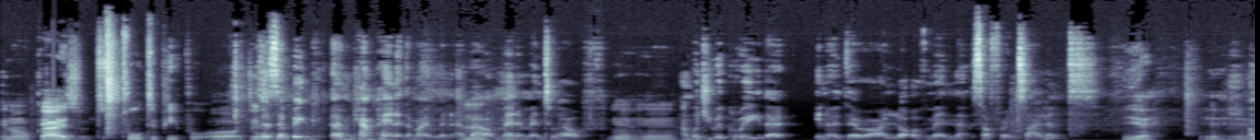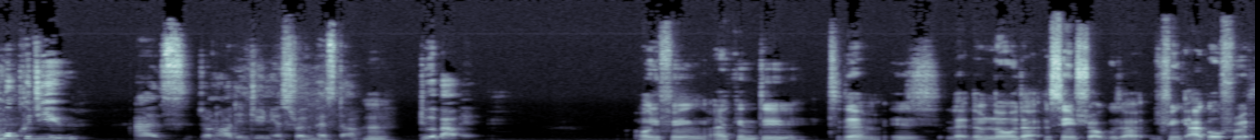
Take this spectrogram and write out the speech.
You know, guys, just talk to people or just There's a big um, campaign at the moment Mm. about men and mental health. yeah, yeah, yeah, And would you agree that, you know, there are a lot of men that suffer in silence? yeah, yeah, yeah. And what could you, as John Harding Jr. stroke Mm. Pester, mm. do about it? only thing I can do to them is let them know that the same struggles I you think I go through it.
